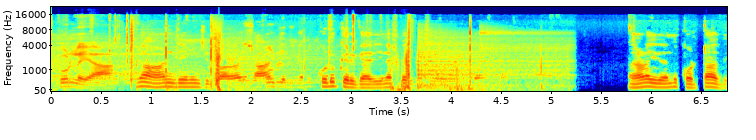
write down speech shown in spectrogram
ஸ்கூல்லையா? இதான் ஆண் தேனின்னு சொல்லுவாங்க தேனி வந்து கொடுக்க இருக்காது. இனப்பெருக்கம் செய்றது. அதனால இது வந்து கொட்டாது.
